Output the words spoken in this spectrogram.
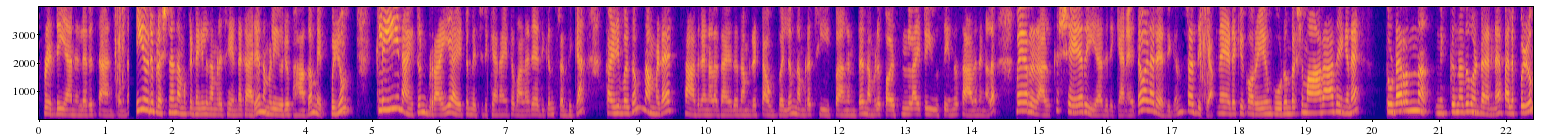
സ്പ്രെഡ് ചെയ്യാനുള്ള ഒരു ചാൻസ് ഉണ്ട്. ഈ ഒരു പ്രശ്നം നമുക്കുണ്ടെങ്കിൽ നമ്മൾ ചെയ്യേണ്ട കാര്യം നമ്മൾ ഈ ഒരു ഭാഗം എപ്പോഴും ക്ലീൻ ആയിട്ടും ഡ്രൈ ആയിട്ടും വെച്ചിരിക്കാനായിട്ട് വളരെയധികം ശ്രദ്ധിക്കുക. കഴിവതും നമ്മുടെ സാധനങ്ങൾ അതായത് നമ്മുടെ ടവലും നമ്മുടെ ചീപ്പ് അങ്ങനത്തെ നമ്മൾ പേഴ്സണലായിട്ട് യൂസ് ചെയ്യുന്ന സാധനങ്ങൾ വേറൊരാൾക്ക് ഷെയർ ചെയ്യാതിരിക്കാനായിട്ട് വളരെയധികം ശ്രദ്ധിക്കുക. പിന്നെ ഇടയ്ക്ക് കുറയും കൂടും പക്ഷെ മാറാതെ ഇങ്ങനെ തുടർന്ന് നിൽക്കുന്നത് കൊണ്ട് തന്നെ പലപ്പോഴും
